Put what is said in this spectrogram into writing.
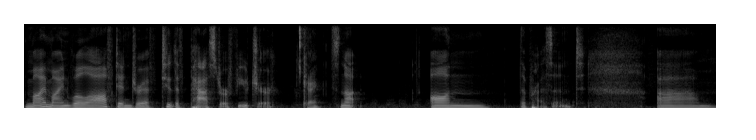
my mind will often drift to the past or future. Okay. It's not on the present. Um,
